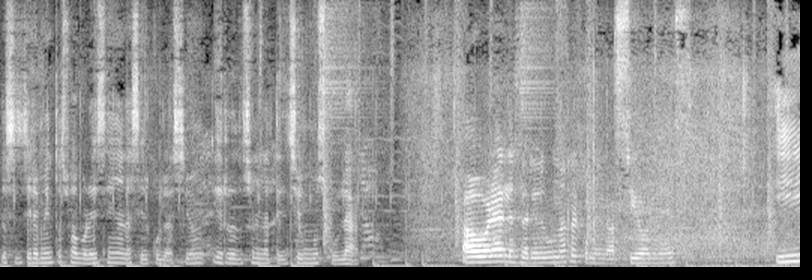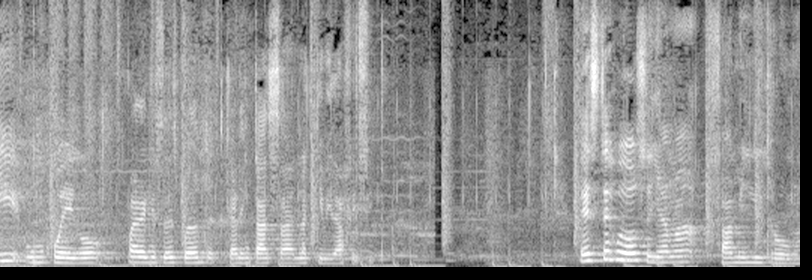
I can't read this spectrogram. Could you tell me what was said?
los estiramientos favorecen a la circulación y reducen la tensión muscular. Ahora les daré algunas recomendaciones y un juego para que ustedes puedan practicar en casa la actividad física. Este juego se llama Family Room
